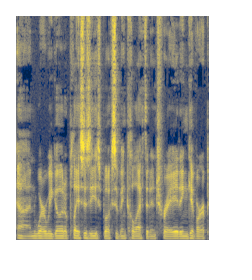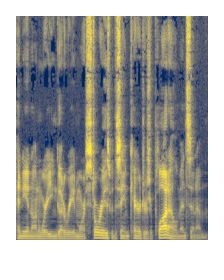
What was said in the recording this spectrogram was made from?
uh, and where we go to places these books have been collected in trade and give our opinion on where you can go to read more stories with the same characters or plot elements in them.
